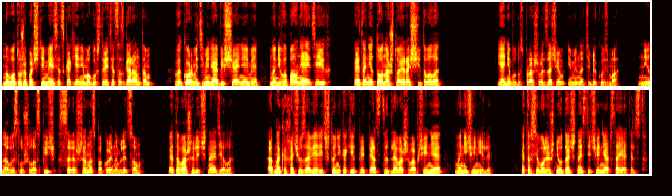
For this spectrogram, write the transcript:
Но вот уже почти месяц, как я не могу встретиться с гарантом. Вы кормите меня обещаниями, но не выполняете их. Это не то, на что я рассчитывала». «Я не буду спрашивать, зачем именно тебе Кузьма». Нина выслушала спич с совершенно спокойным лицом. «Это ваше личное дело. Однако хочу заверить, что никаких препятствий для вашего общения мы не чинили. Это всего лишь неудачное стечение обстоятельств.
